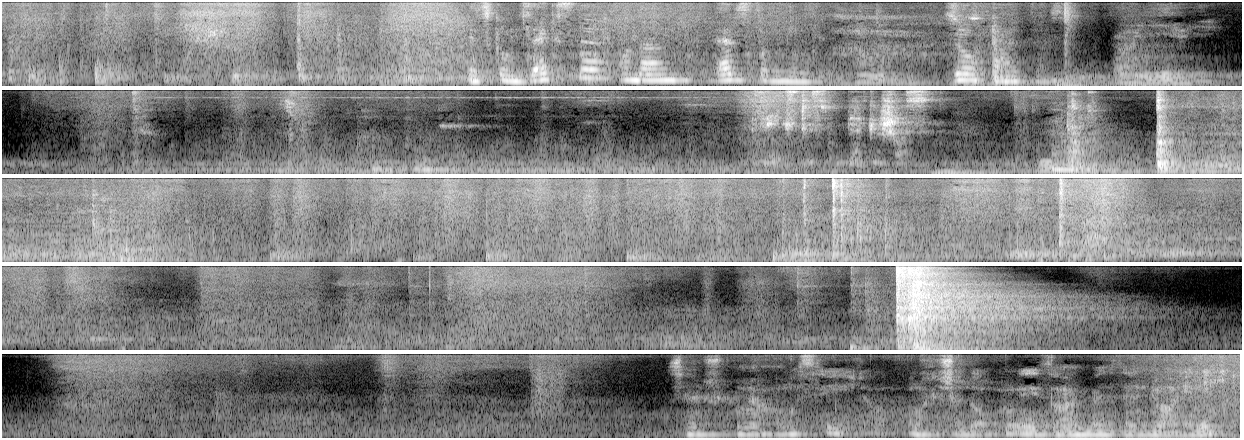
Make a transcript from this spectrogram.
kommt sechste und dann erste und nun. So bleibt das. Oh je, je. Obergeschoss. Sehr schöne Aussicht auf die Stadt oben. Die sagen wir sind wir heute nicht.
